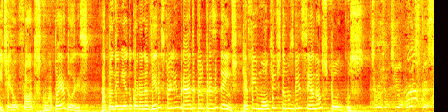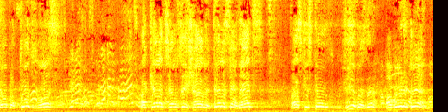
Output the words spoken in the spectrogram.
e tirou fotos com apoiadores. A pandemia do coronavírus foi lembrada pelo presidente, que afirmou que estamos vencendo aos poucos. Hoje é um dia muito especial para todos nós. Aquelas que já nos deixaram eternas saudades as que estão vivas, né? Amor eterno.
